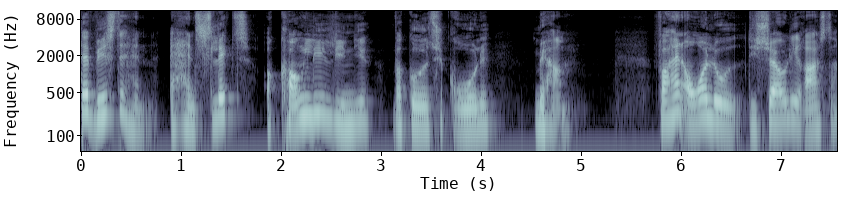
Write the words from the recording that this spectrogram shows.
der vidste han, at hans slægt og kongelige linje var gået til grunde med ham. For han overlod de sørgelige rester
